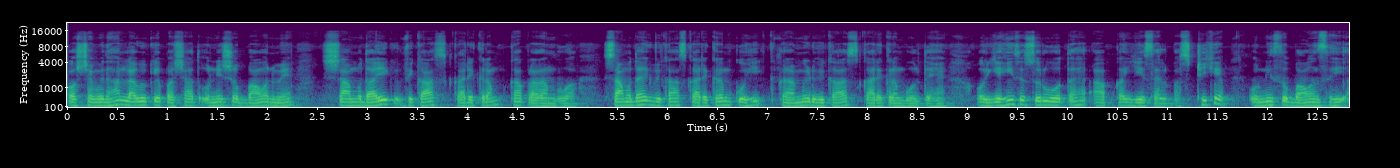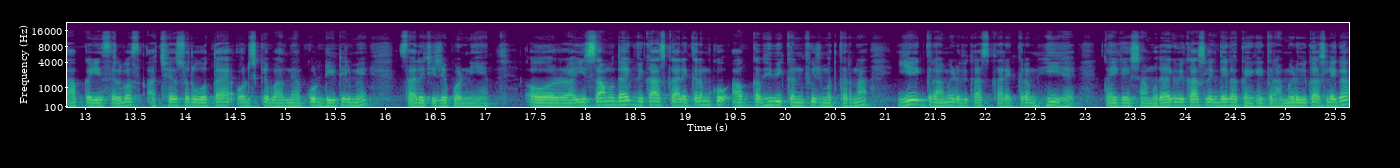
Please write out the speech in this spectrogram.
और संविधान लागू के पश्चात उन्नीस सौ बावन में सामुदायिक विकास कार्यक्रम का प्रारंभ हुआ। सामुदायिक विकास कार्यक्रम को ही ग्रामीण विकास कार्यक्रम बोलते हैं। और यहीं से शुरू होता है आपका ये सिलेबस ठीक है? उन्नीस सौ बावन से ही आपका ये सिलेबस अच्छे से शुरू होता है और इसके बाद में आपको डिटेल में सारी चीज़ें पढ़नी है। और इस सामुदायिक विकास कार्यक्रम को आप कभी भी कंफ्यूज मत करना, ये ग्रामीण विकास कार्यक्रम ही है। कहीं कहीं सामुदायिक विकास लिख देगा, कहीं कहीं ग्रामीण विकास लेगा।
